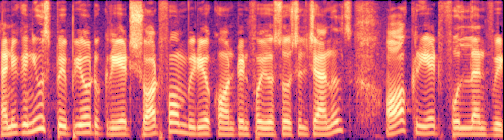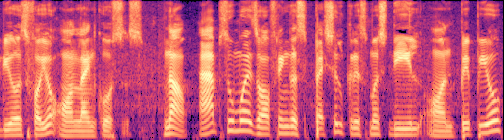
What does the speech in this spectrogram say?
and you can use Pipio to create short form video content for your social channels or create full length videos for your online courses. Now, AppSumo is offering a special Christmas deal on Pipio.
